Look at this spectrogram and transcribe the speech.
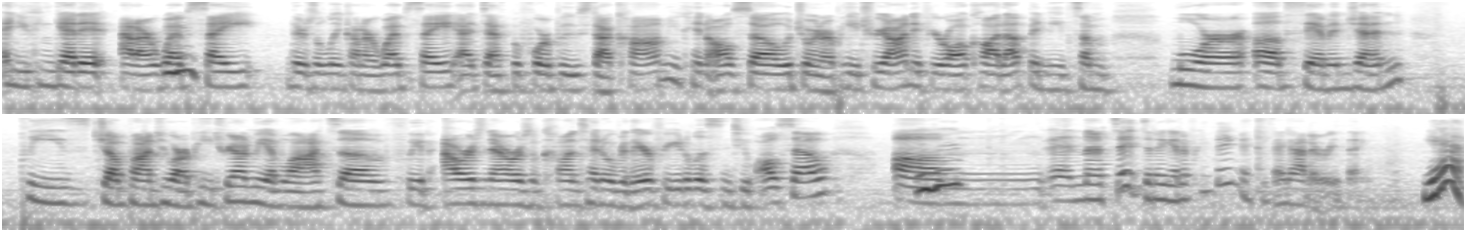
and you can get it at our hmm. website. There's a link on our website at deathbeforebooze.com. You can also join our Patreon if you're all caught up and need some more of Sam and Jen. Please jump onto our Patreon. We have lots of we have hours and hours of content over there for you to listen to also. Um and that's it. Did I get everything? I think I got everything. Yeah.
